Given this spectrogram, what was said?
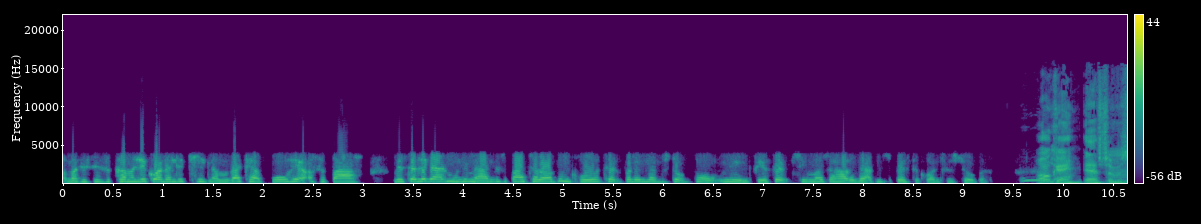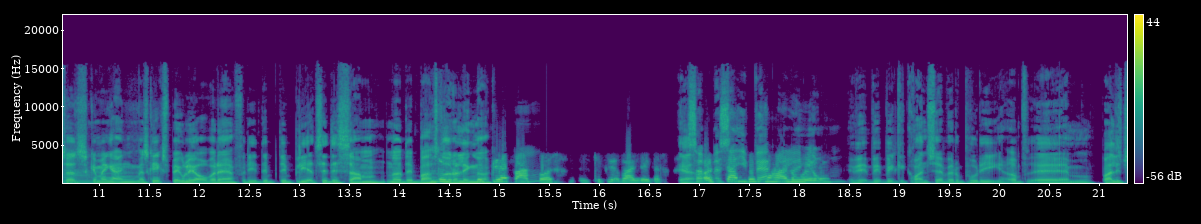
og man kan sige, så kan man lige gå ind og lige kigge, om hvad kan jeg bruge her, og så bare, hvis der ligger alt muligt mærkeligt, så bare tage det op i en gryde og tænd på den, lad den stå på ovnen i 4-5 timer, så har du verdens bedste grøntsagssuppe. Okay, ja, så, så skal man ikke engang, man skal ikke spekulere over, hvad det er, fordi det, det bliver til det samme, når det bare står der længe nok. Det bliver bare godt. Det bliver bare lækkert. Ja. Og sammen, hvis man har nogle, Hvil- hvil- Hvilke grøntsager vil du putte i? Og, øh, bare lige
